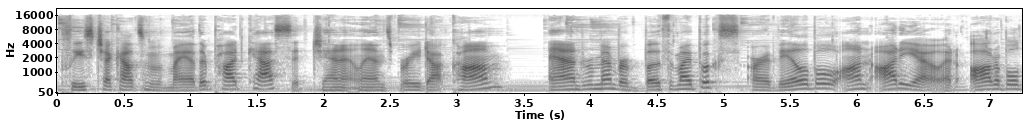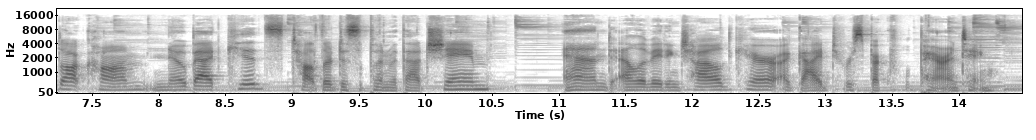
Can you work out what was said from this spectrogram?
Please check out some of my other podcasts at janetlansbury.com and remember, both of my books are available on audio at audible.com No Bad Kids, Toddler Discipline Without Shame, and Elevating Childcare, A Guide to Respectful Parenting.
